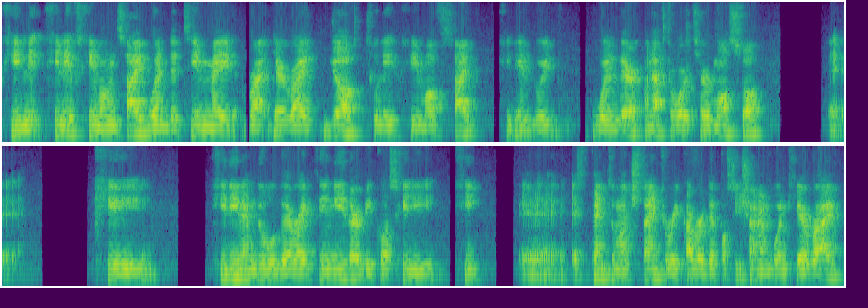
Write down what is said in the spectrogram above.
he he leaves him on side when the team made right, the right job to leave him offside. He didn't do it well there, and afterwards Hermoso, uh, he he didn't do the right thing either because he he uh, spent too much time to recover the position, and when he arrived,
